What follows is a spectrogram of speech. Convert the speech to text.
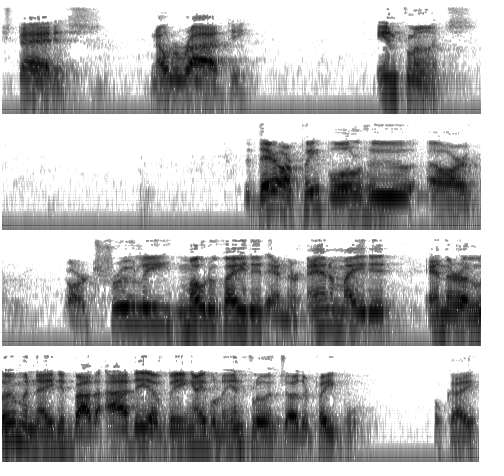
status, notoriety, influence. There are people who are are truly motivated and they're animated and they're illuminated by the idea of being able to influence other people. Okay?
